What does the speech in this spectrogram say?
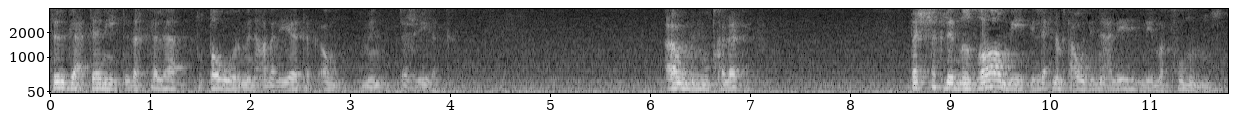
ترجع تاني تدخلها تطور من عملياتك أو من تشغيلك أو من مدخلاتك. ده الشكل النظامي اللي إحنا متعودين عليه لمفهوم النظام.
